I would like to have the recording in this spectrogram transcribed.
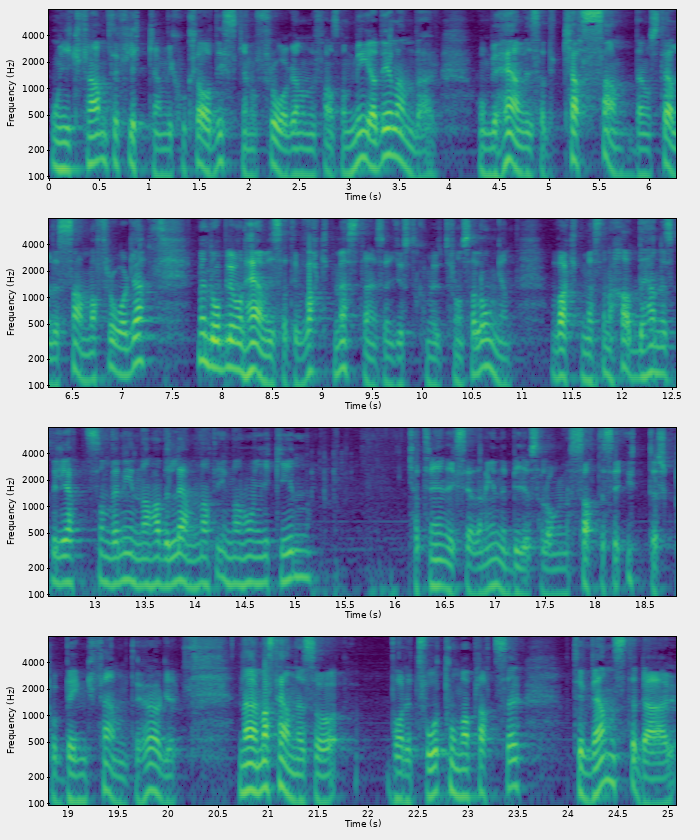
Hon gick fram till flickan vid chokladdisken och frågade om det fanns något meddelande där. Hon blev hänvisad till kassan där hon ställde samma fråga. Men då blev hon hänvisad till vaktmästaren som just kom ut från salongen. Vaktmästaren hade hennes biljett som väninnan hade lämnat innan hon gick in. Katrin gick sedan in i biosalongen och satte sig ytterst på bänk 5 till höger. Närmast henne så var det två tomma platser. Till vänster där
